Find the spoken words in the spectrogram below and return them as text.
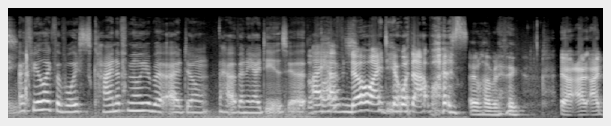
speaking. I feel like the voice is kind of familiar, but I don't have any ideas yet. I have no idea what that was. I don't have anything. Yeah, I, I,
